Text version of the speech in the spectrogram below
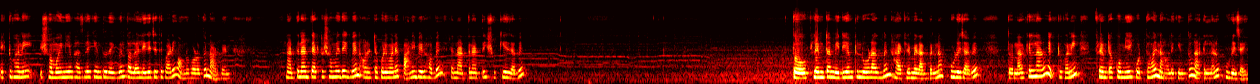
একটুখানি সময় নিয়ে ভাজলে কিন্তু দেখবেন তলায় লেগে যেতে পারে, অনবরত নাড়বেন। নাড়তে নাড়তে একটা সময় দেখবেন অনেকটা পরিমাণে পানি বের হবে, এটা নাড়তে নাড়তেই শুকিয়ে যাবে। তো ফ্লেমটা মিডিয়াম টু লো রাখবেন, হাই ফ্লেমে রাখবেন না, পুড়ে যাবে। তো নারকেল নাড়ু একটুখানি ফ্লেমটা কমিয়েই করতে হয় না হলে কিন্তু নারকেল নাড়ু পুড়ে যায়।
